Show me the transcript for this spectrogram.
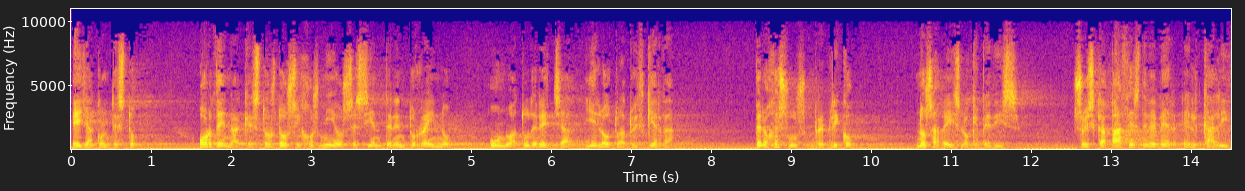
Ella contestó, ordena que estos dos hijos míos se sienten en tu reino, uno a tu derecha y el otro a tu izquierda. Pero Jesús replicó, no sabéis lo que pedís. ¿Sois capaces de beber el cáliz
